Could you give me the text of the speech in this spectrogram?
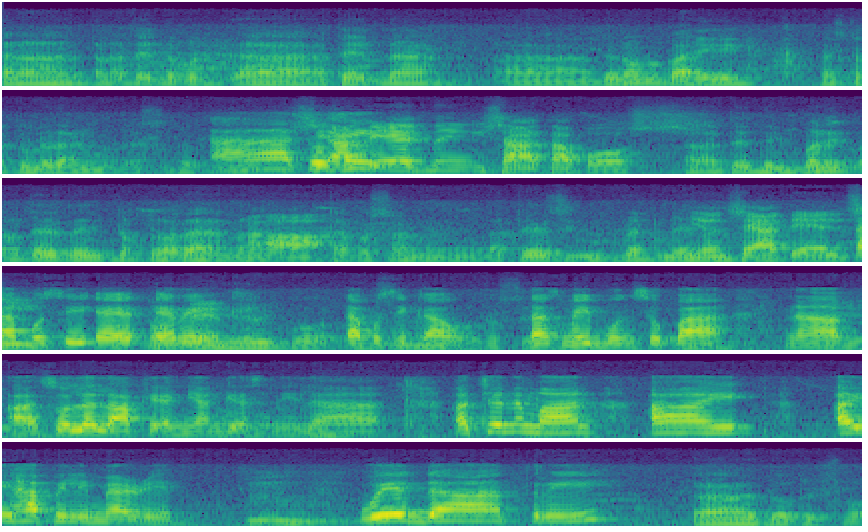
ah, ang attend na po, ah, attend na ah, dalawang babae, tapos tatlong lalaking magkasunod. Ah, so Si Ate si... Edna yung isa, tapos Ang attend na, bali, ang attend na yung doktora, na, Ah. tapos ang attend si Beth Med, yun si Ate Elsie. Tapos si E- Dr. Eric. Ben. Eric po. Tapos yung ikaw. tapos Tapos may bunso pa. Na, Ayun. ah, so lalaki ang youngest nila. At siya naman ay ay happily married Mm. with uh, three Ah, daughters po.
